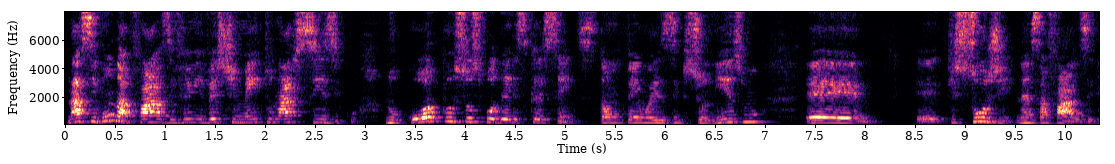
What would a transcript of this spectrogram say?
Na segunda fase vem o investimento narcísico no corpo e seus poderes crescentes. Então tem o exibicionismo é, é, que surge nessa fase,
